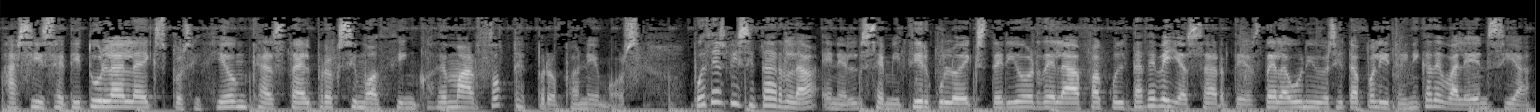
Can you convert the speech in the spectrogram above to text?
Así se titula la exposición que hasta el próximo 5 de marzo te proponemos. Puedes visitarla en el semicírculo exterior de la Facultad de Bellas Artes de la Universidad Politécnica de Valencia.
